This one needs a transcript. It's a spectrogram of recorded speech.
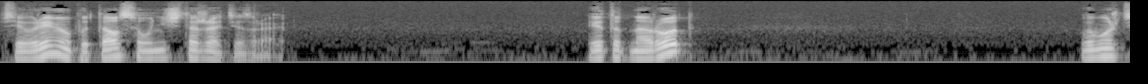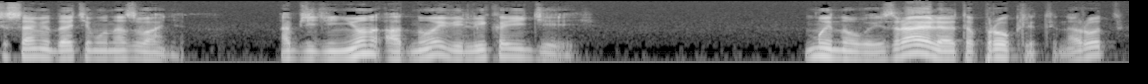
все время пытался уничтожать Израиль. Этот народ, вы можете сами дать ему название, объединен одной великой идеей. Мы, Новый Израиль, а это проклятый народ,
